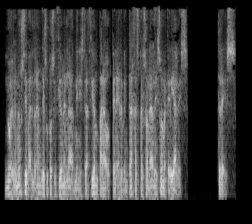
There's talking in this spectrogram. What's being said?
9. No se valdrán de su posición en la administración para obtener ventajas personales o materiales. 3.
